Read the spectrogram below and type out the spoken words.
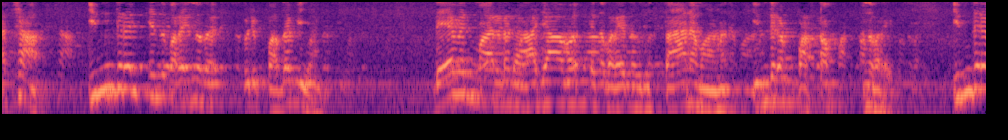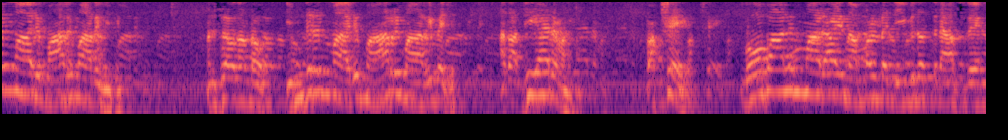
അച്ഛാ ഇന്ദ്രൻ എന്ന് പറയുന്നത് ഒരു പദവിയാണ്. ദേവന്മാരുടെ രാജാവ് എന്ന് പറയുന്ന ഒരു സ്ഥാനമാണ് ഇന്ദ്രപട്ടം എന്ന് പറയും. ഇന്ദ്രന്മാര് മാറി മാറി വരും. മനസ്സിലാവുന്നുണ്ടോ? ഇന്ദ്രന്മാര് മാറി മാറി വരും. അത് അധികാരമാണ്. പക്ഷേ ഗോപാലന്മാരായ നമ്മളുടെ ജീവിതത്തിന് ആശ്രയം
